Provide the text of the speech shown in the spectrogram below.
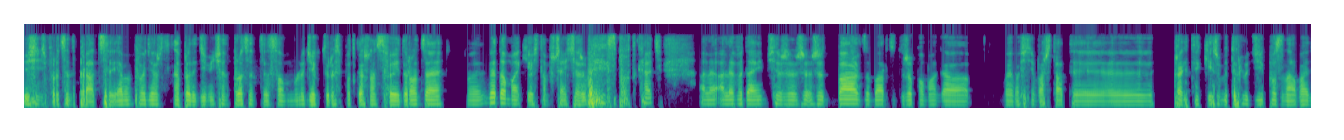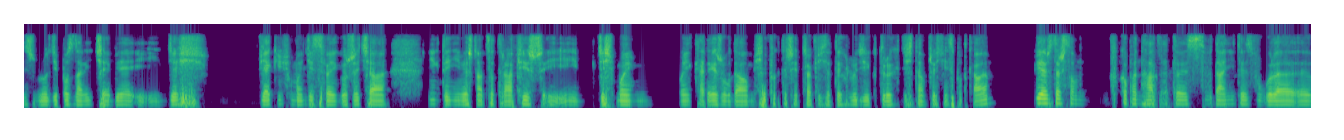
10% pracy. Ja bym powiedział, że tak naprawdę 90% to są ludzie, których spotkasz na swojej drodze. No, wiadomo, jakiegoś tam szczęścia, żeby ich spotkać, ale, ale wydaje mi się, że, że, że bardzo, bardzo dużo pomaga właśnie warsztaty, praktyki, żeby tych ludzi poznawać, żeby ludzie poznali ciebie i, i gdzieś w jakimś momencie swojego życia nigdy nie wiesz, na co trafisz i, i gdzieś w moim, mojej karierze udało mi się faktycznie trafić do tych ludzi, których gdzieś tam wcześniej spotkałem. Wiesz, zresztą w Kopenhadze to jest w Danii to jest w ogóle e,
